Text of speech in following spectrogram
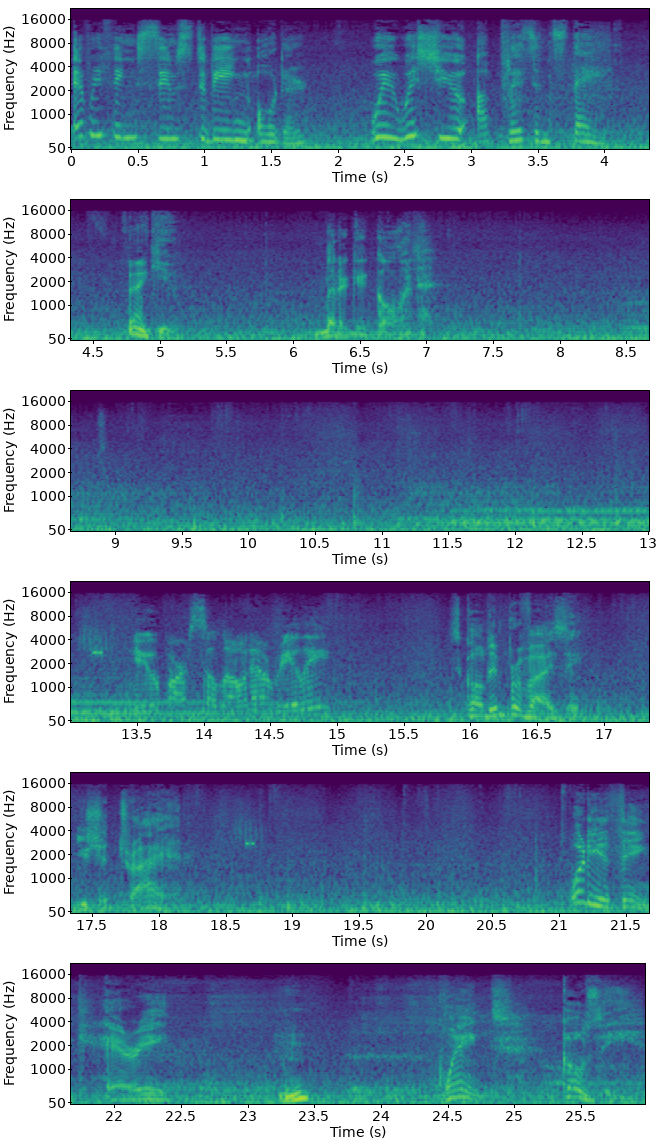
Everything seems to be in order. We wish you a pleasant stay. Thank you. Better get going. New Barcelona, really? It's called improvising. You should try it. What do you think, Harry? Hmm? Quaint, cozy.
